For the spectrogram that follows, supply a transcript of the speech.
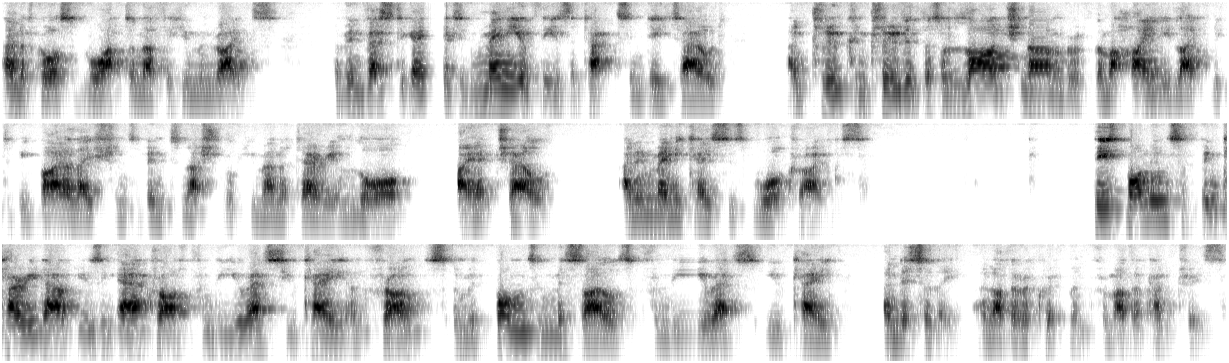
and of course, Mwatana for Human Rights, have investigated many of these attacks in detail and concluded that a large number of them are highly likely to be violations of international humanitarian law, IHL, and in many cases, war crimes. These bombings have been carried out using aircraft from the US, UK and France and with bombs and missiles from the US, UK and Italy and other equipment from other countries.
